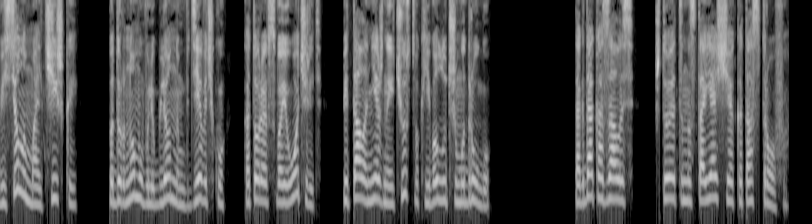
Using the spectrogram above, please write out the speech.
Веселым мальчишкой, по-дурному влюбленным в девочку, которая, в свою очередь, питала нежные чувства к его лучшему другу. Тогда казалось, что это настоящая катастрофа.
